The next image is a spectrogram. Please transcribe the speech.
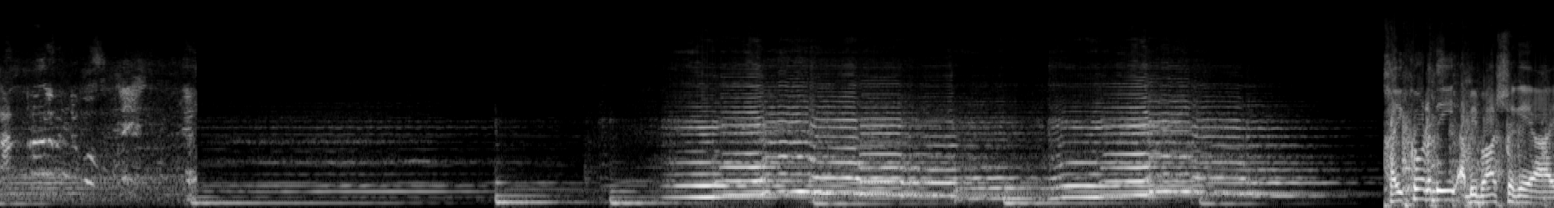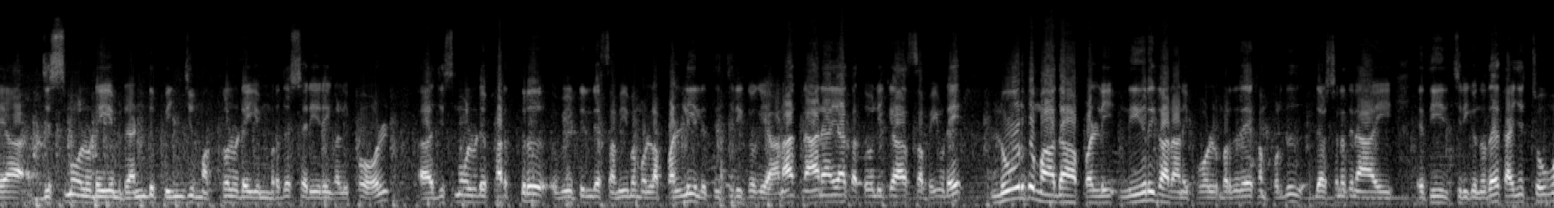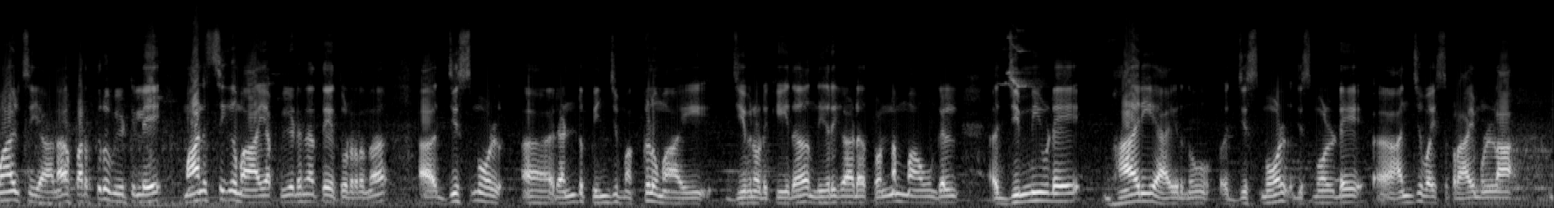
Control വിട്ടുപോകും ഹൈക്കോടതി അഭിഭാഷകയായ ജിസ്മോളുടെയും രണ്ട് പിഞ്ചു മക്കളുടെയും മൃതശരീരങ്ങൾ ഇപ്പോൾ ജിസ്മോളുടെ ഭർത്തൃ വീട്ടിന്റെ സമീപമുള്ള പള്ളിയിൽ എത്തിച്ചിരിക്കുകയാണ്. ജ്ഞാനായ കത്തോലിക്ക സഭയുടെ ലൂർദ് മാതാ പള്ളി നീറികാടാണ് ഇപ്പോൾ മൃതദേഹം പൊതു ദർശനത്തിനായി എത്തിച്ചിരിക്കുന്നത് കഴിഞ്ഞ ചൊവ്വാഴ്ചയാണ് ഭർത്തൃ വീട്ടിലെ മാനസികമായ പീഡനത്തെ തുടർന്ന് ജിസ്മോൾ രണ്ട് പിഞ്ചു മക്കളുമായി ജീവനൊടുക്കിയത്. നീറികാട് തൊണ്ണമ്മാവുങ്കൽ ജിമ്മിയുടെ ഭാര്യയായിരുന്നു ജിസ്മോൾ. ജിസ്മോളുടെ അഞ്ച് വയസ്സ് പ്രായമുള്ള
